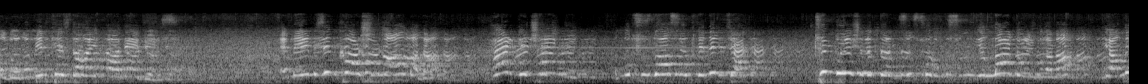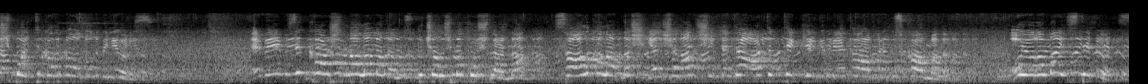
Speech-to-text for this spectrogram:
Olduğunu bir kez daha ifade ediyoruz. Emeğimizin karşılığını almadan her geçen gün umutsuzluğa sürüklenirken tüm bu yaşadıklarımızın sorumlusunun yıllardır uygulanan yanlış politikaların olduğunu biliyoruz. Emeğimizin karşılığını alamadığımız bu çalışma koşullarına sağlık alanında yaşanan şiddete artık tek bir bile tahammülümüz kalmadı. Oyalama istemiyoruz.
